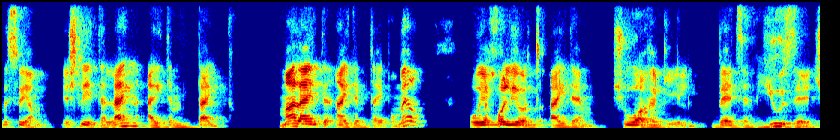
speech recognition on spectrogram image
מסוים. יש לי את ה-line item type. מה ה-line item type אומר? הוא יכול להיות אייטם שהוא הרגיל, בעצם usage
